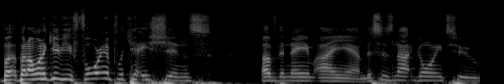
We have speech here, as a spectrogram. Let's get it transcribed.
But, but I want to give you four implications of the name I am. This is not going to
